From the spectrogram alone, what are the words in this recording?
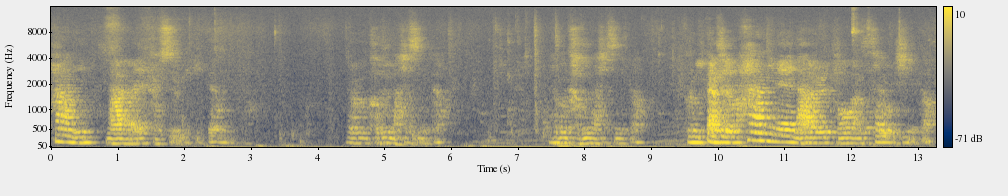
하나님 나라에 갈 수 있기 때문입니다. 여러분 거듭나셨습니까? 여러분 거듭나셨습니까? 그럼 이 땅에서 여러분 하나님의 나라를 경험하면서 살고 계십니까?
